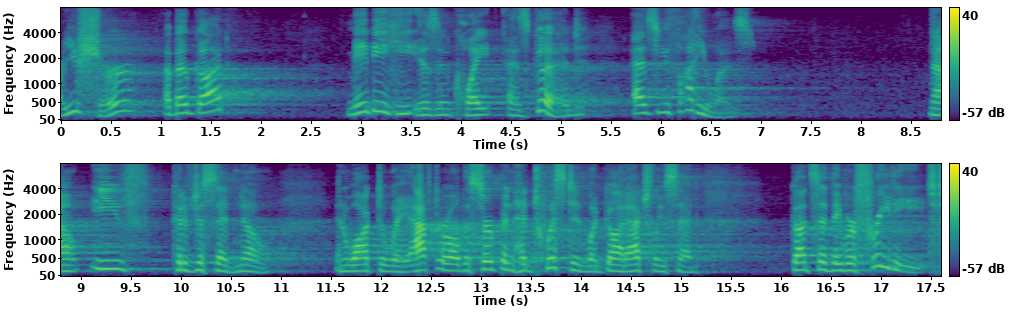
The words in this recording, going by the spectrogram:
Are you sure about God? Maybe he isn't quite as good as you thought he was. Now, Eve could have just said no and walked away. After all, the serpent had twisted what God actually said. God said they were free to eat.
